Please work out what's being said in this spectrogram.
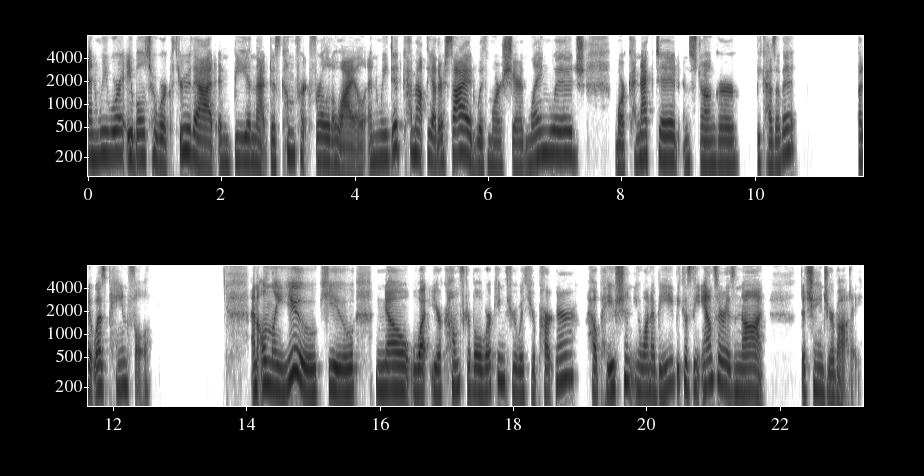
And we were able to work through that and be in that discomfort for a little while. And we did come out the other side with more shared language, more connected and stronger because of it. But it was painful. And only you, Q, know what you're comfortable working through with your partner, how patient you want to be, because the answer is not to change your body.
